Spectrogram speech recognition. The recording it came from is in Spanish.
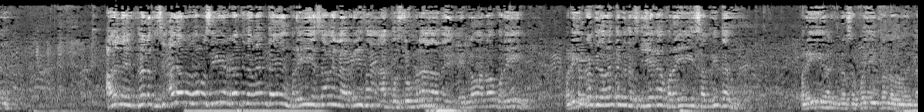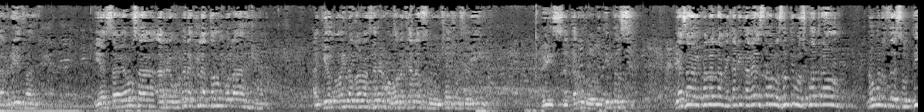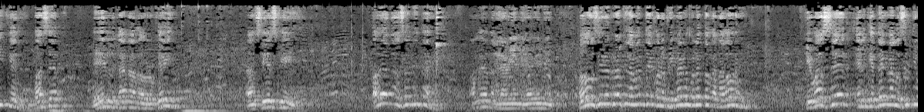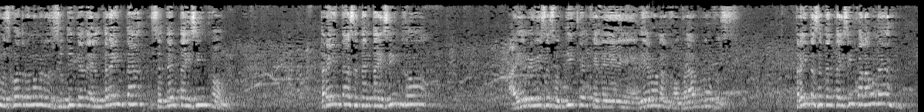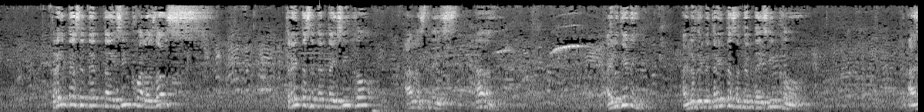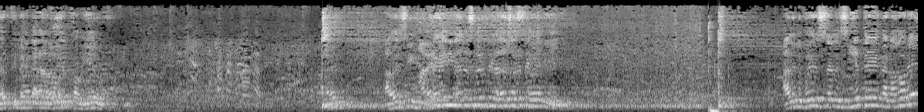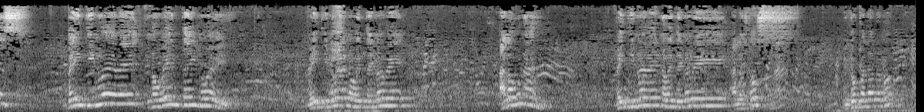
verlo. Háganle, claro que sí. Ahora nos vamos a ir rápidamente. Por ahí ya saben la rifa acostumbrada de el no a no, por ahí. Por ahí rápidamente mientras que llega por ahí Sandrita. Por ahí al que nos apoye con lo de la rifa. Ya sabemos a, a revolver aquí la tómbola. Aquí hoy nos van a hacer el favor acá a los muchachos de ahí. De sacar los boletitos. Ya saben cuál es la mecánica de esto. Los últimos cuatro números de su ticket va a ser el ganador, ¿ok? Así es que. A ver, Sandrita. Hombre, ya viene, ya viene. Vamos a ir rápidamente con el primer boleto ganador, que va a ser el que tenga los últimos cuatro números de su ticket, el 3075. 3075. Ahí revise su ticket que le dieron al comprarlo, pues 3075 a la una, 3075 a los dos, 3075 a las tres. Nada. Ahí lo tienen. Ahí lo tiene 3075. A ver qué le va a ganar hoy el caballero. A ver, a ver si. A ver, Mary, dale suerte, dale suerte. Ándale pues, el siguiente ganador es 2999. 2999 a la una. 29.99 a las dos. Mi compa Lalo, ¿no?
